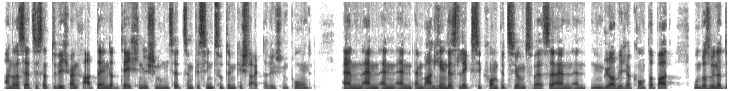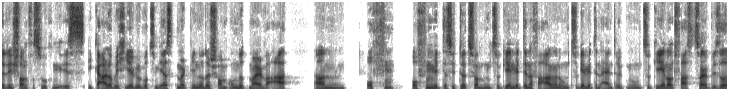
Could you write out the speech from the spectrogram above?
Andererseits ist natürlich mein Vater in der technischen Umsetzung bis hin zu dem gestalterischen Punkt ein, ein, ein, ein, ein wandelndes Lexikon beziehungsweise ein, ein unglaublicher Konterpart. Und was wir natürlich schon versuchen, ist, egal ob ich irgendwo zum ersten Mal bin oder schon hundertmal war, ähm, offen, offen mit der Situation umzugehen, mit den Erfahrungen umzugehen, mit den Eindrücken umzugehen und fast so ein bisschen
